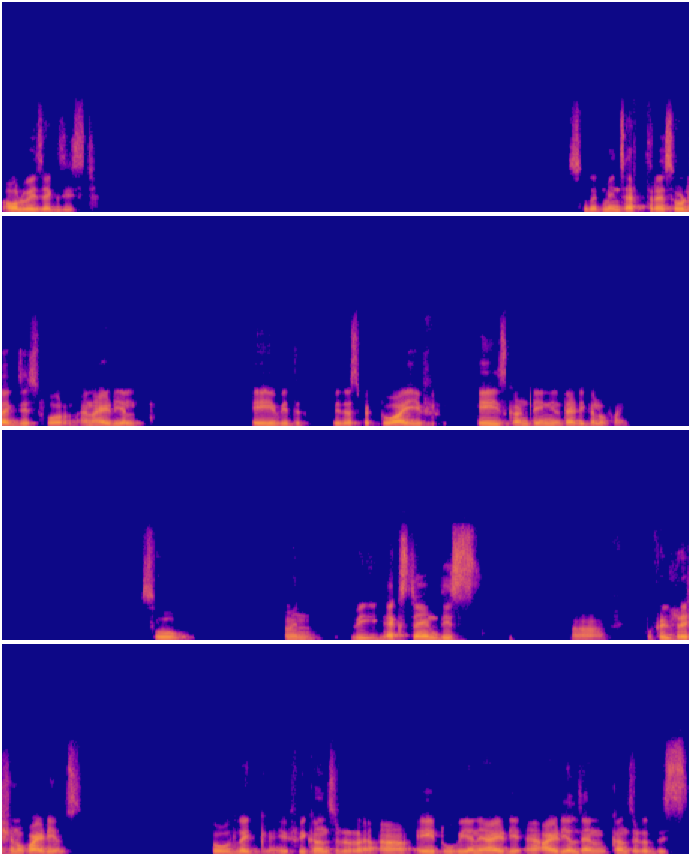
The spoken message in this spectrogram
always exists. So that means F threshold exists for an ideal A with, with respect to I if A is contained in radical of I. So, I mean, we extend this uh, filtration of ideals. So like if we consider uh, A to be an ide ideal, then consider this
